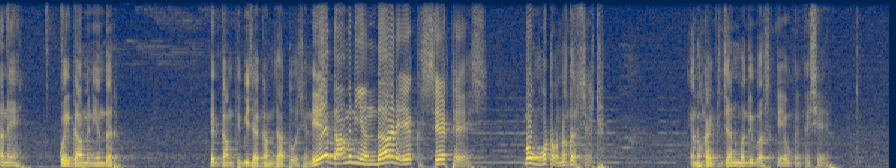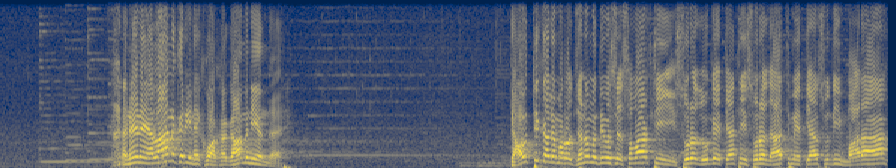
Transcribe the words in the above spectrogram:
અને કોઈ ગામની અંદર, એક ગામથી બીજા ગામ જતો છે ને, એ ગામની અંદર એક શેઠે બહુ મોટો નગર શેઠ. એનો કંઈક જન્મદિવસ કે એવું કંઈક છે અને એને એલાન કરી નાખ્યું આખા ગામની અંદર. કે આવતીકાલે મારો જન્મ દિવસે સવારથી સૂરજ ઉગે, ત્યાંથી સૂરજ હાથમે ત્યાં સુધી મારા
